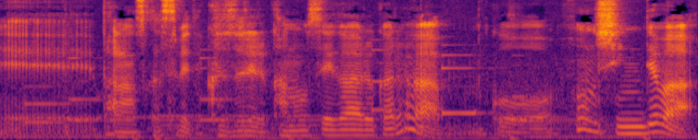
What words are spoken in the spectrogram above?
えー、バランスが全て崩れる可能性があるからこう本心では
